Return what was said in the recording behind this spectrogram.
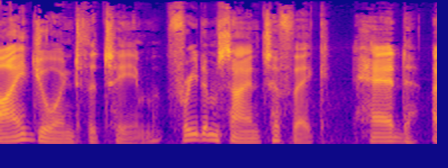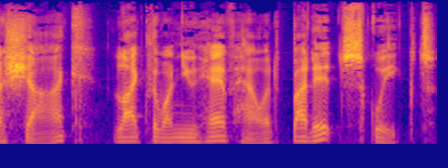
I joined the team, Freedom Scientific had a shark like the one you have, Howard, but it squeaked.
